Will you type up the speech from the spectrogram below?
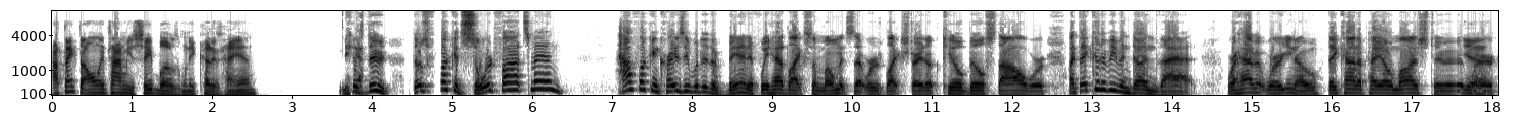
I think the only time you see blood is when he cut his hand. Because, Yeah. dude, those fucking sword fights, man. How fucking crazy would it have been if we had like some moments that were like straight up Kill Bill style, where like they could have even done that, where have it where you know they kind of pay homage to it, Yeah. where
